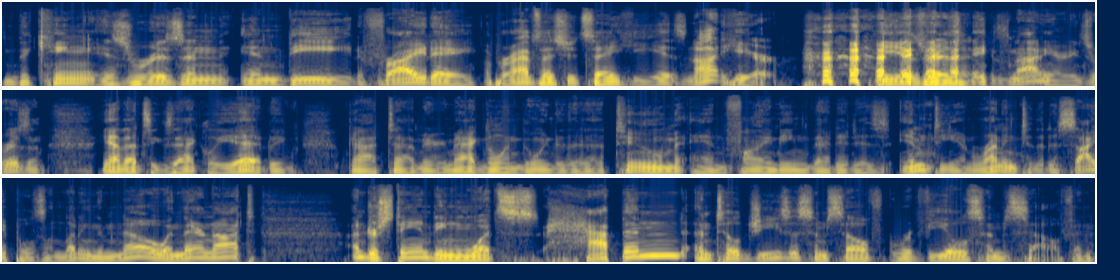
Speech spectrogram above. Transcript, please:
The king is risen indeed. Friday. Or perhaps I should say, he is not here. He is risen. he's not here. He's risen. Yeah, that's exactly it. We've got uh, Mary Magdalene going to the tomb and finding that it is empty and running to the disciples and letting them know, and they're not understanding what's happened until Jesus himself reveals himself and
